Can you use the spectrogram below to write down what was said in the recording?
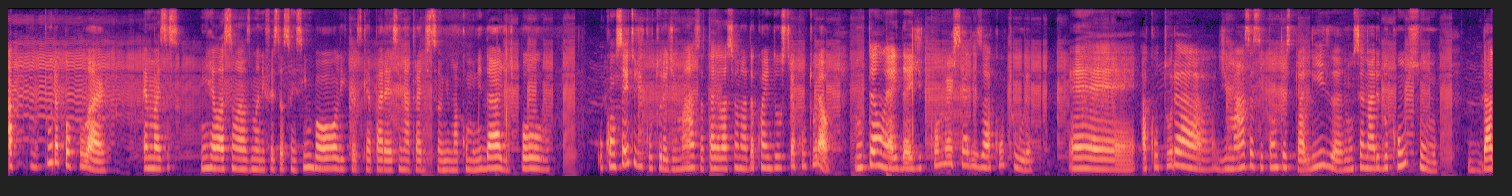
a cultura popular é mais em relação às manifestações simbólicas que aparecem na tradição de uma comunidade, de povo, o conceito de cultura de massa está relacionado com a indústria cultural. Então, é a ideia de comercializar a cultura, é, a cultura de massa se contextualiza num cenário do consumo, da,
